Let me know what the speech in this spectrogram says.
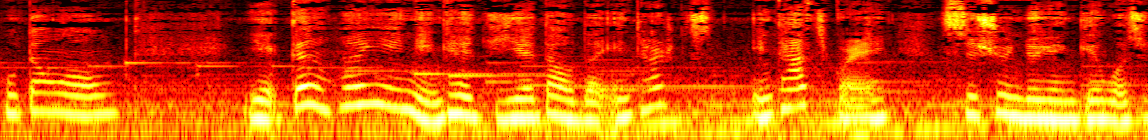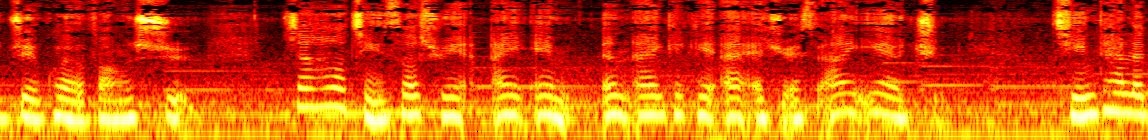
互动哦。也更欢迎你可以直接到我的 Inter Instagram 私讯留言给我，是最快的方式。账号请搜寻 I M N I K K I H S I E H，请他的。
